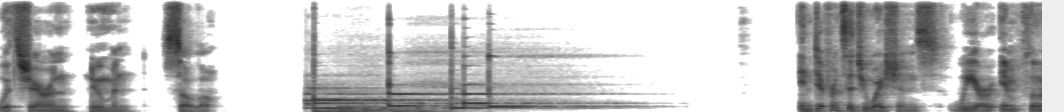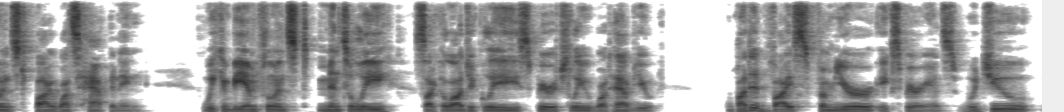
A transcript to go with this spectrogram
with Sharon Neumann Solow. In different situations, we are influenced by what's happening. We can be influenced mentally, psychologically, spiritually, what have you. What advice from your experience would you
